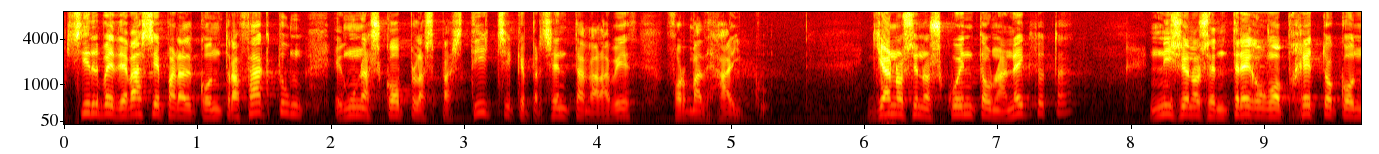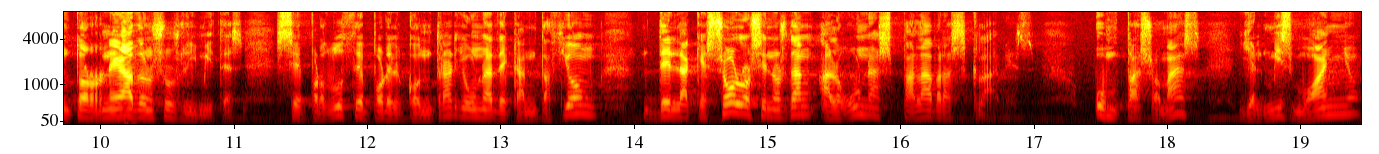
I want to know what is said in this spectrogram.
sirve de base para el contrafactum en unas coplas pastiche que presentan a la vez forma de haiku. Ya no se nos cuenta una anécdota, ni se nos entrega un objeto contorneado en sus límites. Se produce, por el contrario, una decantación de la que solo se nos dan algunas palabras claves. Un paso más y el mismo año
